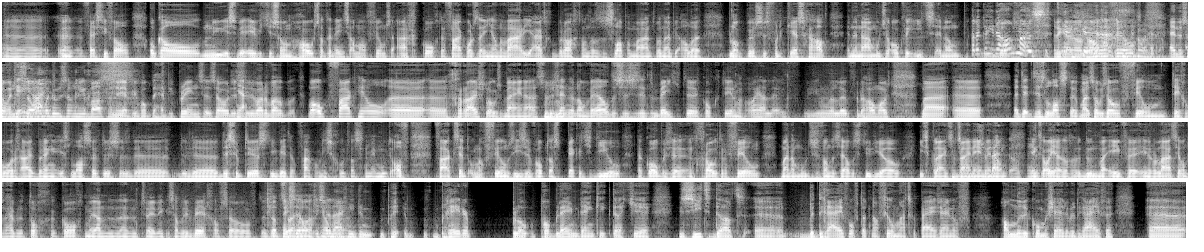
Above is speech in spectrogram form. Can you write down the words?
uh, uh, een festival. Ook al nu is weer eventjes zo'n host dat ineens allemaal films aangekocht. En vaak worden ze in januari uitgebracht, want dat is een slappe maand. Want dan heb je alle blockbusters voor de kerst gehad. En daarna moeten ze ook weer iets. En dan, maar dan kun je de homo's. En dan kun je wat. En dan zo in de zomer doen ze dan nu wat. En nu heb je bijvoorbeeld de Happy Prince en zo. Dus ja. worden wel, maar ook vaak heel uh, uh, geruisloos bijna. Ze mm -hmm. zijn er dan wel. Dus ze zitten een beetje te koketteren. Oh ja, leuk. Die doen wel leuk voor de homo's. Maar uh, het, het, is lastig. Maar sowieso film tegenwoordig uitbrengen is lastig. Dus de, de, de, distributeurs die weten vaak ook niet zo goed wat ze ermee moeten. Of vaak zijn het ook nog films die ze bijvoorbeeld als package deal. Dan kopen ze een grotere film. Maar dan moeten ze van dezelfde studio iets kleins erbij nemen. En dan denken ze, oh ja, we doen het maar even in relatie. Want we hebben het toch gekocht. Maar ja, na twee weken is het alweer weg of zo. Dat is, wel heel erg Is dat eigenlijk niet een breder probleem, denk ik, dat je ziet dat uh, bedrijven, of dat nou filmmaatschappijen zijn of andere commerciële bedrijven, uh,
